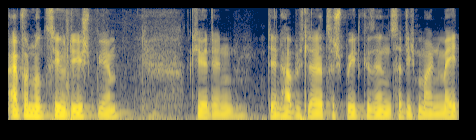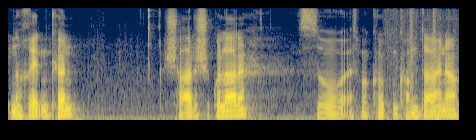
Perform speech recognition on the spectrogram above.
einfach nur COD spielen. Okay, den, den habe ich leider zu spät gesehen, sonst hätte ich meinen Mate noch retten können. Schade, Schokolade. So, erstmal gucken, kommt da einer?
